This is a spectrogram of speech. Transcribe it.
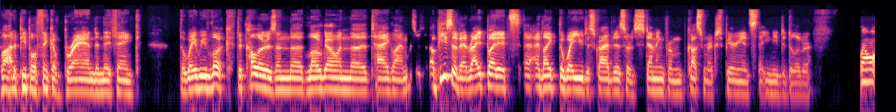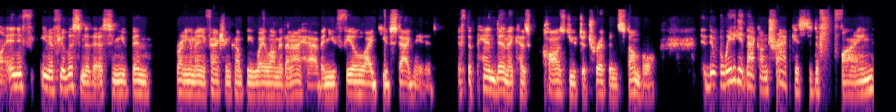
a lot of people think of brand and they think the way we look, the colors and the logo and the tagline, which is a piece of it, right? But it's I like the way you described it as sort of stemming from customer experience that you need to deliver. Well, and if you know if you listen to this and you've been running a manufacturing company way longer than I have, and you feel like you've stagnated, if the pandemic has caused you to trip and stumble, the way to get back on track is to define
